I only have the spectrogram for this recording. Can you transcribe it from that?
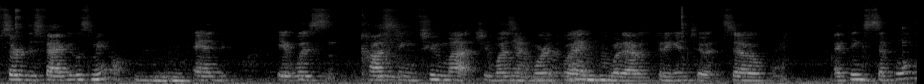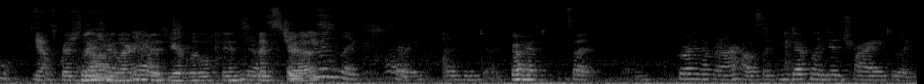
serve this fabulous meal. And it was costing too much. It wasn't worth what Right. what I was putting into it. So I think simple, Yeah. especially as you're learning, as you have little kids. That's is true. Even like, sorry, I didn't mean to Go ahead. But growing up in our house, like we definitely did try to like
